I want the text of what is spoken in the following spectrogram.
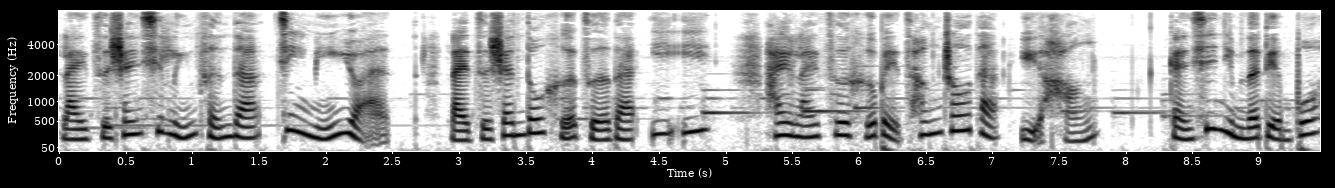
来自山西临汾的季明远。来自山东菏泽的依依，还有来自河北沧州的宇航，感谢你们的点播，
